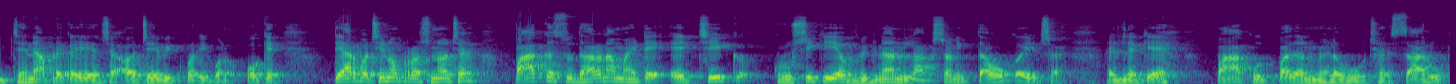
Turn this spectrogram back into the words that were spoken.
જેને આપણે કહીએ છીએ અજૈવિક પરિબળો. ઓકે ત્યાર પછીનો પ્રશ્ન છે, પાક સુધારણા માટે ઐચ્છિક કૃષિકીય વિજ્ઞાન લાક્ષણિકતાઓ કઈ છે? એટલે કે પાક ઉત્પાદન મેળવવું છે, સારું.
